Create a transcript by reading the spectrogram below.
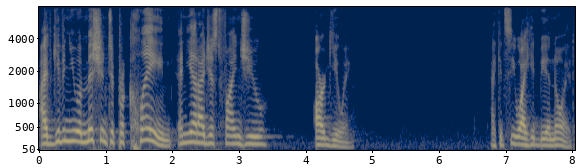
I've given you a mission to proclaim, and yet I just find you arguing. I could see why he'd be annoyed.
